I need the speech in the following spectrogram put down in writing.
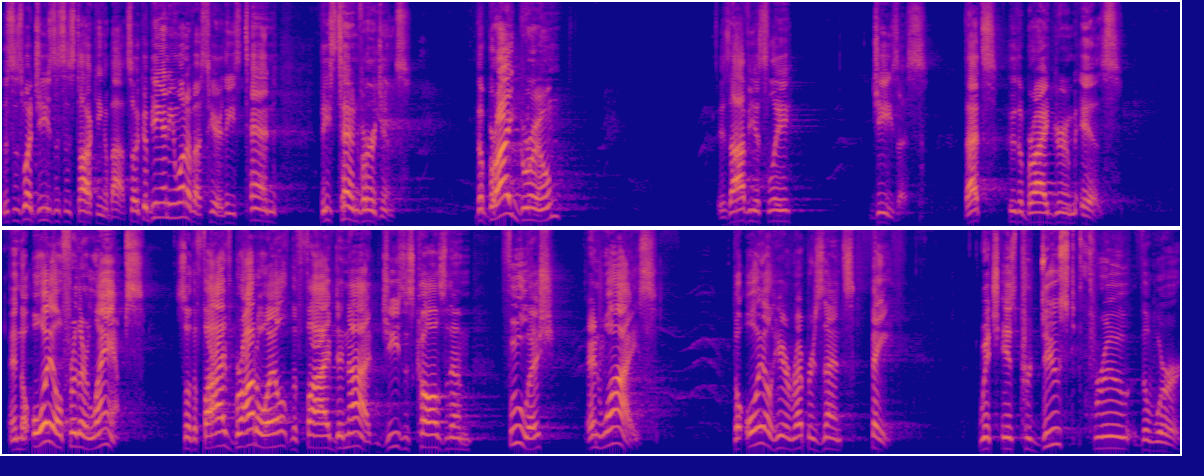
This is what Jesus is talking about. So it could be any one of us here, these 10, these 10 virgins. The bridegroom is obviously Jesus. That's who the bridegroom is. And the oil for their lamps so the five brought oil, the five did not. Jesus calls them foolish and wise. The oil here represents faith, which is produced through the word.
